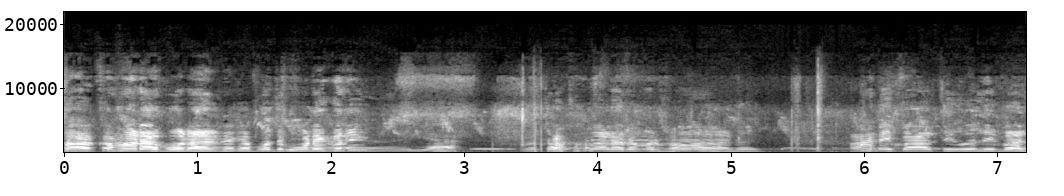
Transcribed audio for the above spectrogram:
તો આ કમાડા પોડા ને કે પોતે પોડે કરી? તો તો કમાડા રમત ભણ નહીં પાલતી ઓલી પાલ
